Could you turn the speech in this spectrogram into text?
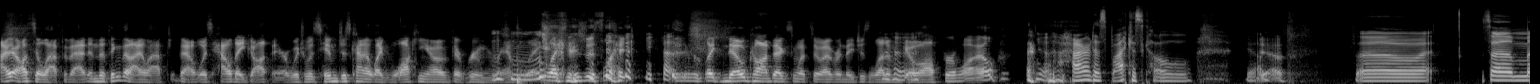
I also laughed at that. And the thing that I laughed about was how they got there, which was him just kind of like walking out of the room mm-hmm. rambling. Like there's just like Yes. like no context whatsoever, and they just let him go uh-huh. off for a while. yeah, heart as black as coal. Yeah. yeah. So some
